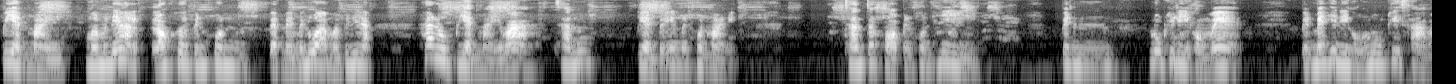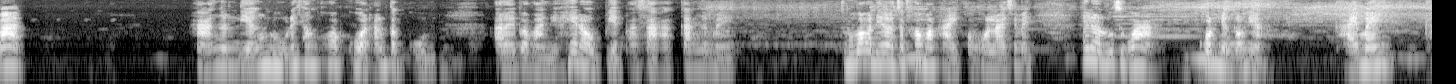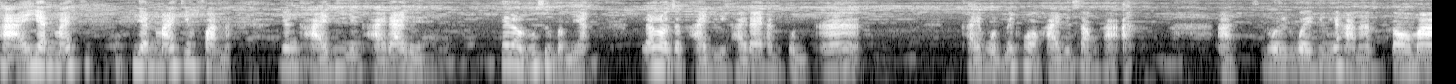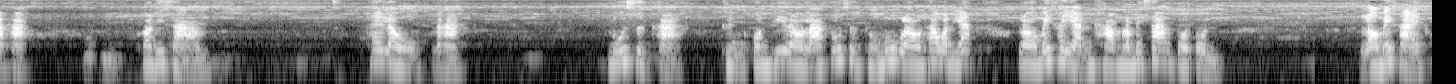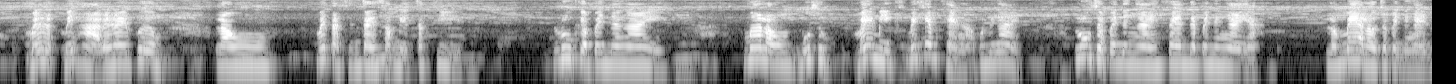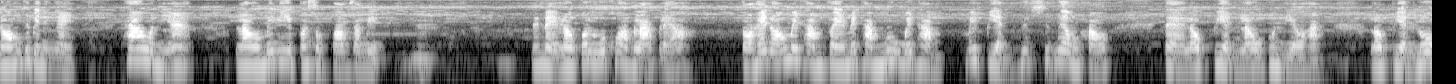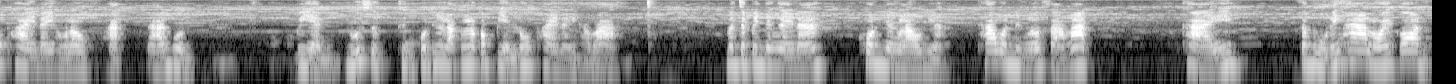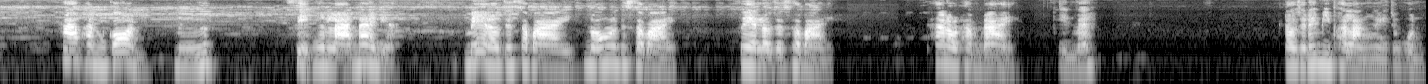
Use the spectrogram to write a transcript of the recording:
เปลี่ยนใหม่ เหมือนวันนี้เราเคยเป็นคนแบบไหนไม่รู้อะเหมือนพี่นี่แหละถ้าเราเปลี่ยนใหม่ว่า ฉันเปลี่ยนตัวเองเป็นคนใหม่ ฉันจะขอเป็นคนที่เป็นลูกที่ดีของแม่ เป็นแม่ที่ดีของลูกที่สามารถ หาเงินเลี้ยงดูได้ทั้งครอบครัวทั้งตระกูล อะไรประมาณนี้ให้เราเปลี่ยนภาษาการเงินไหมสมมติว่าวันนี้เราจะเข้ามาขายของออนไลน์ใช่ไหมให้เรารู้สึกว่าคนอย่างเราเนี่ย ขายไหมขายยันไม้ยันไม้จิ้มฟันอะยังขายดียังขายได้เลย ให้เรารู้สึกแบบเนี้ย แล้วเราจะขายดีขายได้ค่ะทุกคนอ่าขายหมดไม่พอขายด้วยซ้ำค่ะ อะรวยรวยทีนี้ค่ะนั้นต่อมาค่ะ ข้อที่สาม ให้เรานะคะรู้สึกค่ะ ถึงคนที่เรารักรู้สึกถึงลูกเรา ถ้าวันเนี้ย เราไม่ขยันทำเราไม่สร้างตัวตน เราไม่ขายไม่ไม่หารายได้เพิ่ม เราไม่ตัดสินใจสำเร็จสักที ลูกจะเป็นยังไง เมื่อเรารู้สึกไม่มีไม่เข้มแข็งอะพูดง่ายๆลูกจะเป็นยังไง แฟนจะเป็นยังไง อะ แล้วแม่เราจะเป็นยังไงน้องจะเป็นยังไง ถ้าวันเนี้ย เราไม่รีบประสบความสำเร็จ ไหนๆเราก็รู้ความลับแล้ว ต่อให้น้องไม่ทำแฟนไม่ทำลูกไม่ทำไม่เปลี่ยนเรื่องของเขา แต่เราเปลี่ยนเราคนเดียวค่ะ เราเปลี่ยนโลกภายในของเราค่ะนะคะทุกคนเปลี่ยนรู้สึกถึงคนที่รักแล้วก็เปลี่ยนโลกภายในค่ะว่า มันจะเป็นยังไงนะ คนอย่างเราเนี่ย ถ้าวันหนึ่งเราสามารถขายสบู่ได้ห้าร้อยก้อนห้าพันก้อน หรือเสกเงินล้านได้เนี่ย แม่เราจะสบาย น้องเราจะสบาย แฟนเราจะสบาย ถ้าเราทำได้ เห็นไหมเราจะได้มีพลังไงทุกคน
